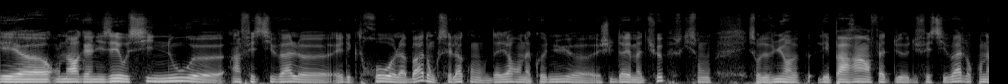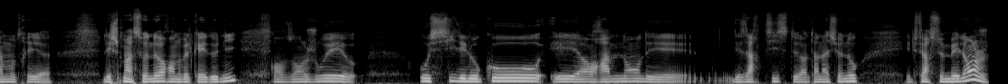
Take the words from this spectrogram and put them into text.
Et euh, on a organisé aussi, nous, euh, un festival euh, électro euh, là-bas. Donc c'est là qu'on, d'ailleurs, on a connu euh, Gilda et Mathieu, parce qu'ils sont, ils sont devenus les parrains en fait, du, du festival. Donc on a montré euh, les chemins sonores en Nouvelle-Calédonie, en faisant jouer euh, aussi les locaux et en ramenant des, des artistes internationaux et de faire ce mélange.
